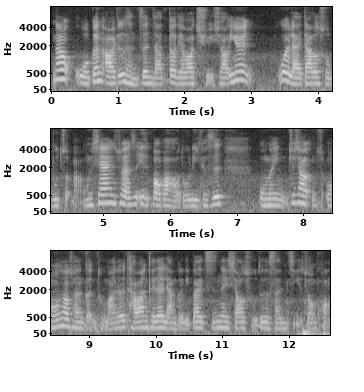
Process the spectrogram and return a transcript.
那我跟 R 就是很挣扎，到底要不要取消，因为未来大家都说不准嘛。我们现在虽然是一直爆发好多例，可是我们就像网络上传的梗图嘛，就是台湾可以在两个礼拜之内消除这个三级的状况。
